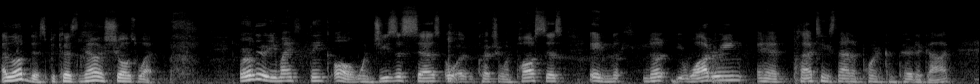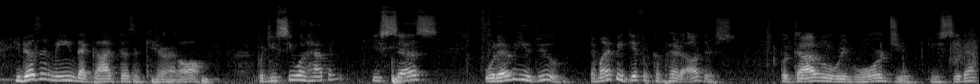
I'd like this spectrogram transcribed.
I love this because now it shows what? Earlier you might think, oh, when Jesus says, oh, uh, correction, when Paul says, hey, no, no, watering and planting is not important compared to God, he doesn't mean that God doesn't care at all. But do you see what happened? He says, whatever you do, it might be different compared to others, but God will reward you. Do you see that?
